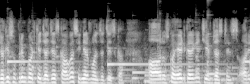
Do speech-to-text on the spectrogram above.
जो कि सुप्रीम कोर्ट के जजेस का होगा सीनियर मोस्ट जजेस का। और उसको हेड करेंगे चीफ जस्टिस और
